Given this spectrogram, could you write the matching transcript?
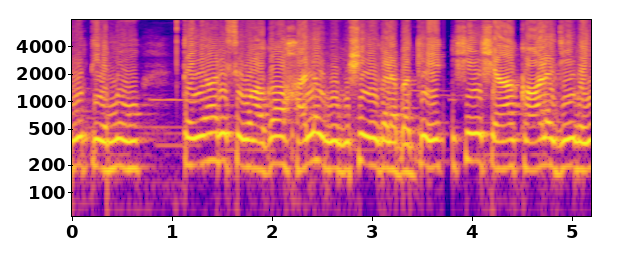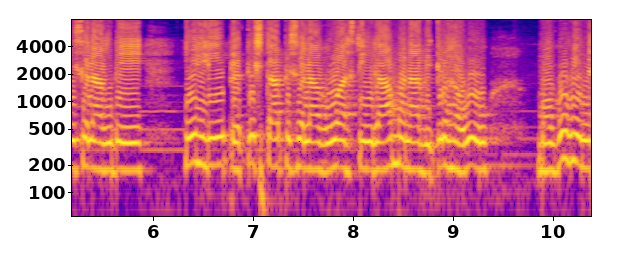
ಮೂರ್ತಿಯನ್ನು ತಯಾರಿಸುವಾಗ ಹಲವು ವಿಷಯಗಳ ಬಗ್ಗೆ ವಿಶೇಷ ಕಾಳಜಿ ವಹಿಸಲಾಗಿದೆ. ಇಲ್ಲಿ ಪ್ರತಿಷ್ಠಾಪಿಸಲಾಗುವ ಶ್ರೀರಾಮನ ವಿಗ್ರಹವು ಮಗುವಿನ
